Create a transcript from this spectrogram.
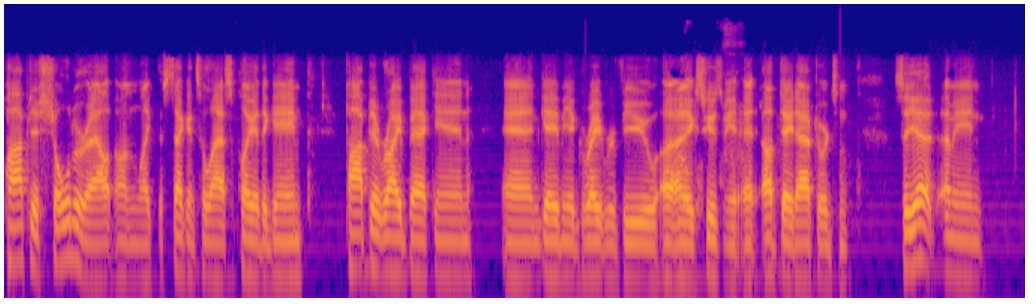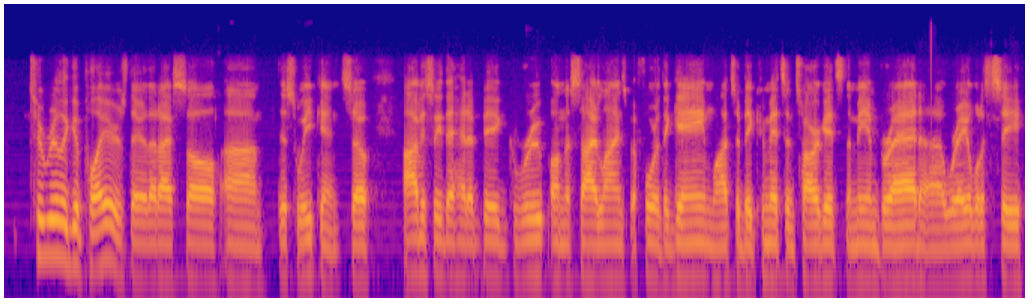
popped his shoulder out on like the second to last play of the game, popped it right back in, and gave me a great review. Uh, excuse me, an update afterwards. So yeah, I mean, two really good players there that I saw um, this weekend. So obviously they had a big group on the sidelines before the game, lots of big commits and targets that me and Brad uh, were able to see.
